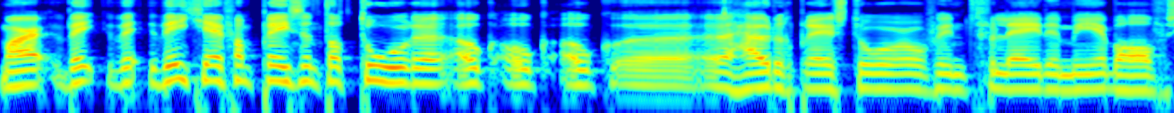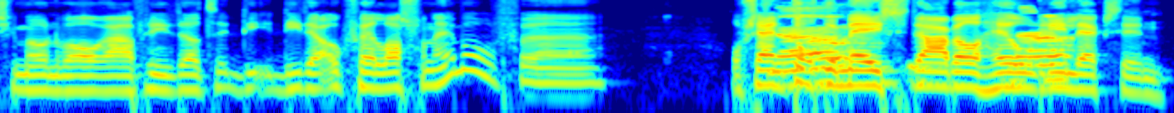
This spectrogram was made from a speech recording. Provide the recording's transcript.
Maar weet, weet jij van presentatoren, ook, ook, ook uh, huidige presentatoren of in het verleden meer, behalve Simone Walraven, die, dat, die, die daar ook veel last van hebben? Of, uh, of zijn nou, toch de meesten daar wel heel nou, relaxed in?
